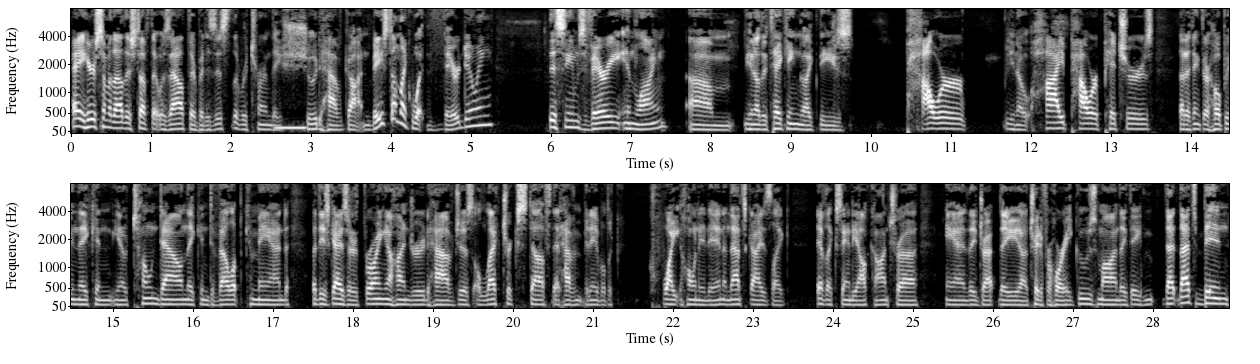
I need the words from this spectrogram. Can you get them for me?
hey, here's some of the other stuff that was out there, but is this the return they should have gotten based on like what they're doing? This seems very in line. Um, you know, they're taking like these power, you know, high power pitchers that I think they're hoping they can, you know, tone down, they can develop command. But these guys that are throwing 100 have just electric stuff that haven't been able to quite hone it in. And that's guys like, they have like Sandy Alcantara and they dra- they uh, traded for Jorge Guzman. Like they that that's been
